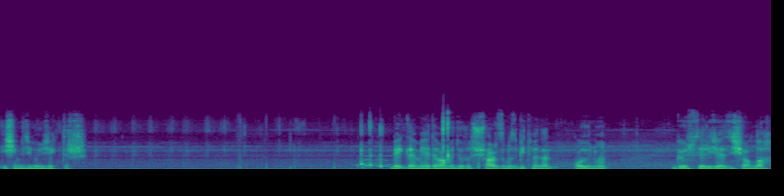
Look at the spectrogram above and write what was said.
İşimizi görecektir. Beklemeye devam ediyoruz. Şarjımız bitmeden oyunu göstereceğiz inşallah.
